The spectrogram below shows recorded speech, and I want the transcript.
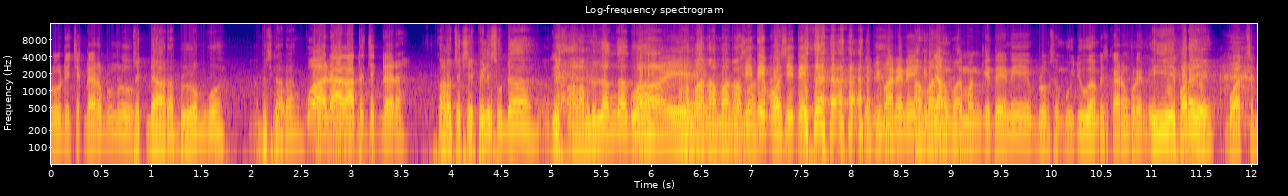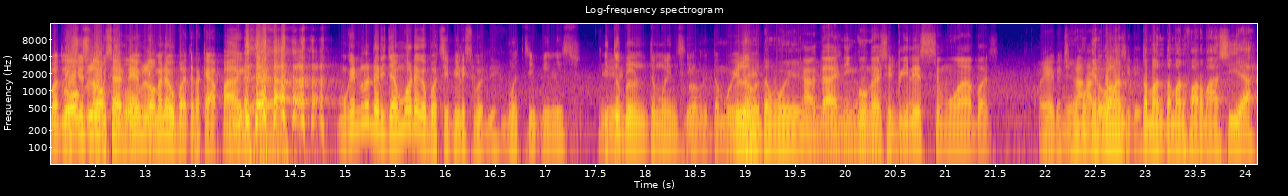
Lu dicek darah belum lu? Cek darah belum gua sampai sekarang. Gua ada alatnya cek darah. Kalau cek sipilis sudah. Alhamdulillah enggak gua. Oh, iya. Aman, aman, aman. Positif, positif. Ya gimana nih, Aman, Kejang aman. teman kita ini belum sembuh juga sampai sekarang, Pren. Iya, parah ya? Buat sobat Lucius lu bisa DM gimana obatnya pakai apa gitu ya. Mungkin lu dari jamu ada gak buat sipilis buat dia? Buat sipilis. Iya. Itu belum ditemuin sih. Belum ditemuin. Belum ya? ditemuin. Kagak anjing gua nggak sipilis semua, Bos. Oh ya, Ya, mungkin teman teman-teman farmasi ya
